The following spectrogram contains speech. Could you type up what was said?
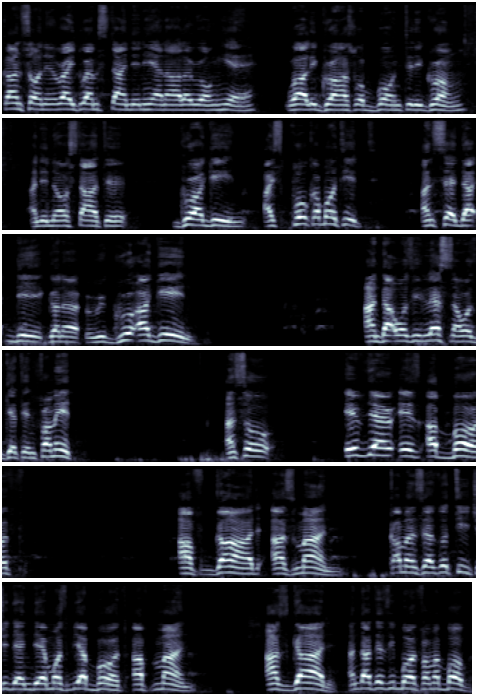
concerning right where I'm standing here and all around here, where all the grass were burned to the ground and they now start to grow again. I spoke about it and said that they gonna regrow again. And that was the lesson I was getting from it. And so, if there is a birth of God as man, common sense will teach you then there must be a birth of man as God. And that is the birth from above.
